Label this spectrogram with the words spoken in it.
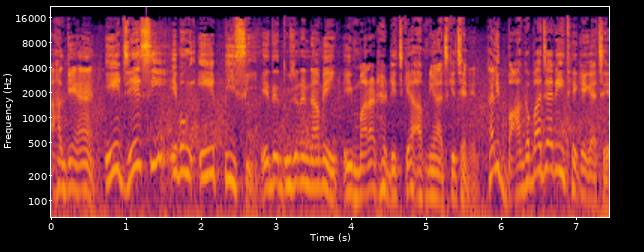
আগে হ্যাঁ। এ জেসি এবং এ পিসি এদের দুজনের নামেই এই মারাঠা ডিচকে আপনি আজকে চেনেন। খালি বাগবাজারেই থেকে গেছে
